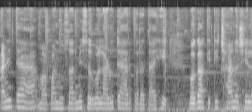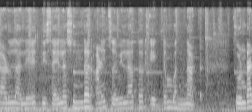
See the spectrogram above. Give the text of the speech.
आणि त्या मापानुसार मी सर्व लाडू तयार करत आहे. बघा किती छान असे लाडू झाले आहेत. दिसायला सुंदर आणि चवीला तर एकदम भन्नाट. तोंडात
